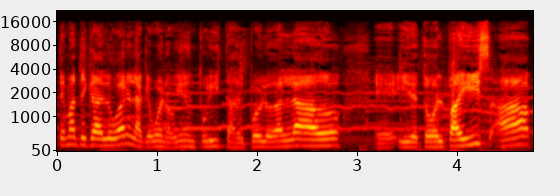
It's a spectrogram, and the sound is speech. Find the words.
temática del lugar en la que, bueno, vienen turistas del pueblo de al lado eh, y de todo el país a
